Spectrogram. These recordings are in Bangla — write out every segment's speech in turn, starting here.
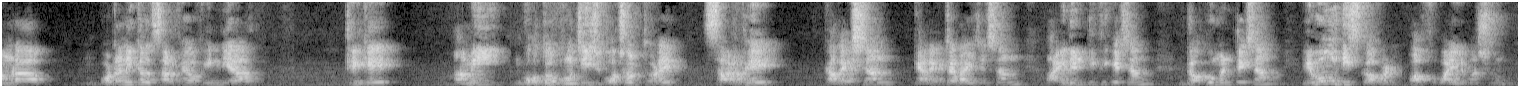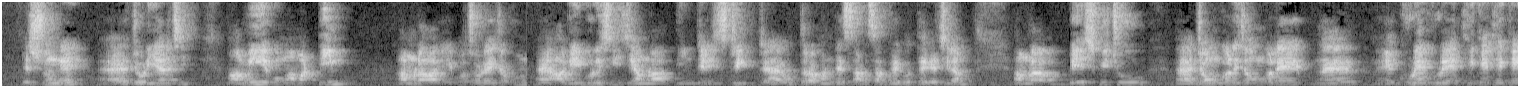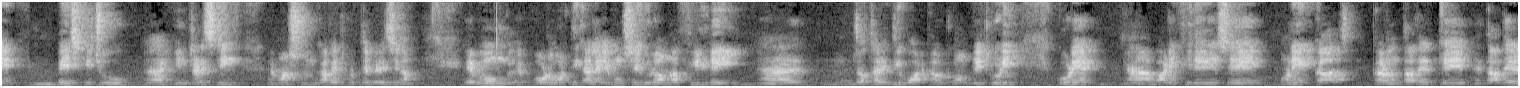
আমরা বটানিক্যাল সার্ভে অফ ইন্ডিয়া থেকে আমি গত পঁচিশ বছর ধরে survey collection characterization identification documentation এবং ডিসকভারি অফ ওয়াইল্ড মাশরুম এর সঙ্গে জড়িয়ে আছি। আমি এবং আমার টিম আমরা এবছরে যখন আগেই বলেছি যে আমরা তিনটে ডিস্ট্রিক্ট উত্তরাখণ্ডে সার্ভে করতে গেছিলাম, আমরা বেশ কিছু জঙ্গলে জঙ্গলে ঘুরে ঘুরে, থেকে থেকে বেশ কিছু ইন্টারেস্টিং মাশরুম কালেক্ট করতে পেরেছিলাম। এবং পরবর্তীকালে, এবং সেগুলো আমরা ফিল্ডেই যথারীতি ওয়ার্কআউট কমপ্লিট করি, করে বাড়ি ফিরে এসে অনেক কাজ, কারণ তাদেরকে, তাদের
